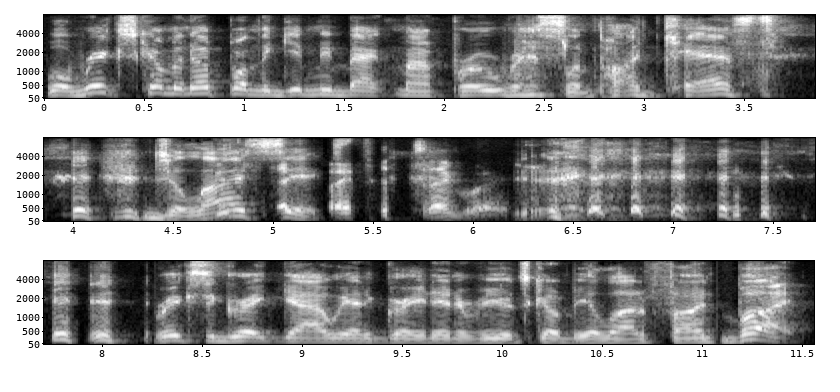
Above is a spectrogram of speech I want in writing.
well rick's coming up on the give me back my pro wrestling podcast july 6th segue. Rick's a great guy. We had a great interview. It's going to be a lot of fun. But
